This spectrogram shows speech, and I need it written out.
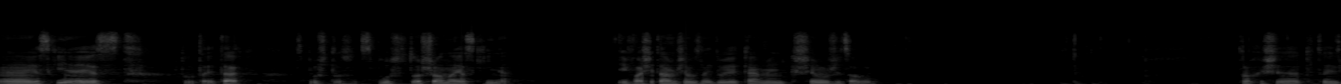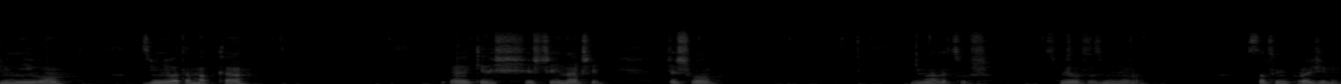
E, jaskinia jest tutaj, tak. Spusto- Spustoszona jaskinia. I właśnie tam się znajduje kamień księżycowy. Trochę się tutaj zmieniło. Zmieniła ta mapka. E, Kiedyś jeszcze inaczej się szło. No ale cóż. Zmieniono to zmieniono. To nie poradzimy.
